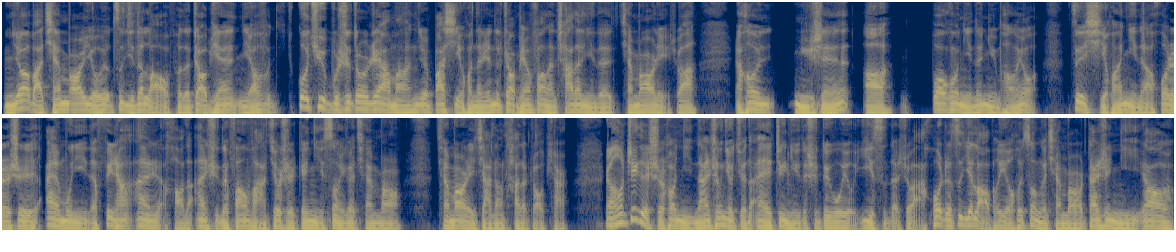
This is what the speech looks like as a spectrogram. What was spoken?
你要把钱包有自己的老婆的照片，你要过去不是都是这样吗？你就把喜欢的人的照片放在插在你的钱包里，是吧？然后女神啊。包括你的女朋友最喜欢你的，或者是爱慕你的，非常暗好的暗示的方法，就是给你送一个钱包，钱包里加张她的照片然后这个时候你男生就觉得，哎，这女的是对我有意思的，是吧？或者自己老婆也会送个钱包，但是你要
